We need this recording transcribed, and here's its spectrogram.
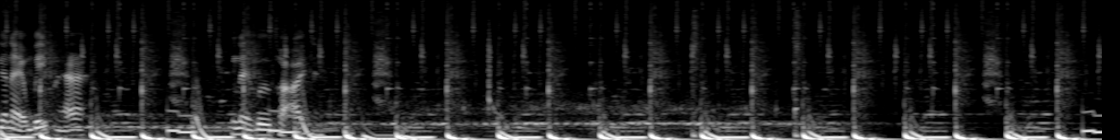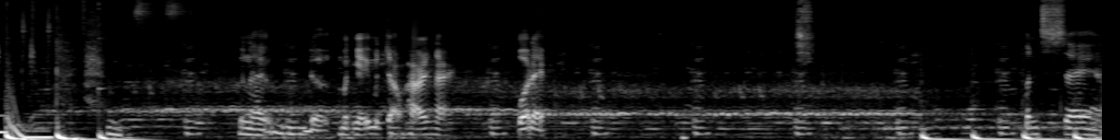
cái này không biết hả cái này vừa phải cái này cũng được mình nghĩ mình chọn hai cái này. Quá đẹp. Bánh xe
